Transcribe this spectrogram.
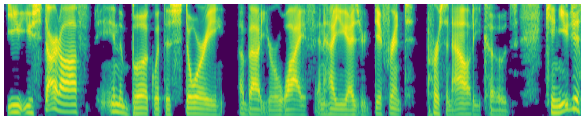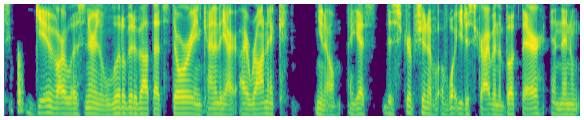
You you start off in the book with this story about your wife and how you guys are different personality codes. Can you just give our listeners a little bit about that story and kind of the ironic, you know, I guess description of, of what you describe in the book there? And then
